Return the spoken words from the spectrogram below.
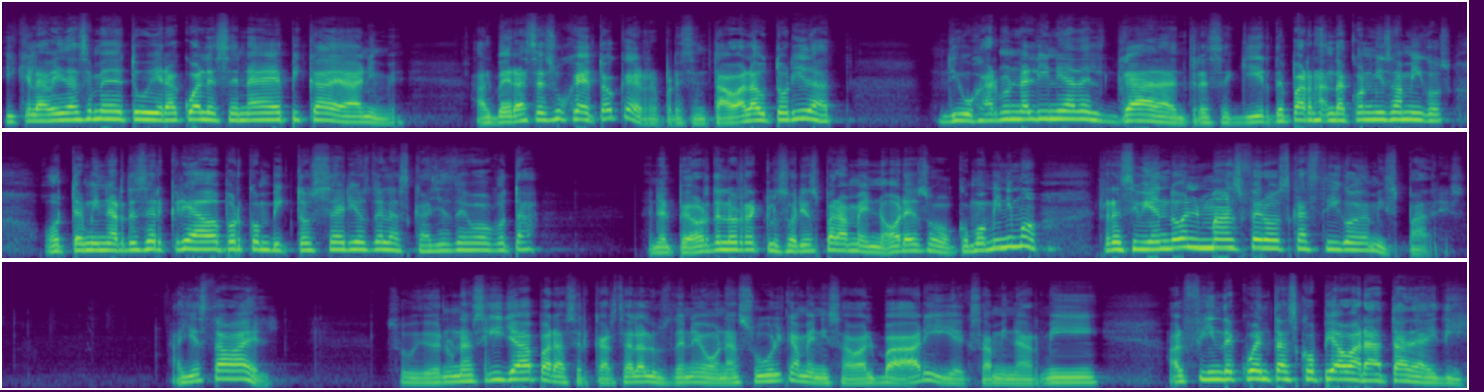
y que la vida se me detuviera cual escena épica de anime, al ver a ese sujeto que representaba a la autoridad, dibujarme una línea delgada entre seguir de parranda con mis amigos o terminar de ser criado por convictos serios de las calles de Bogotá en el peor de los reclusorios para menores o como mínimo recibiendo el más feroz castigo de mis padres. Ahí estaba él, subido en una silla para acercarse a la luz de neón azul que amenizaba el bar y examinar mi, al fin de cuentas, copia barata de ID,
